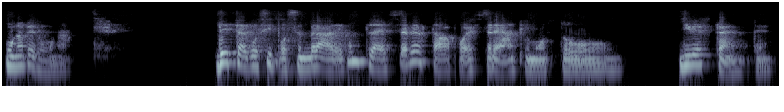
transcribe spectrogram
una per una. Detta così può sembrare complessa, in realtà può essere anche molto divertente.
